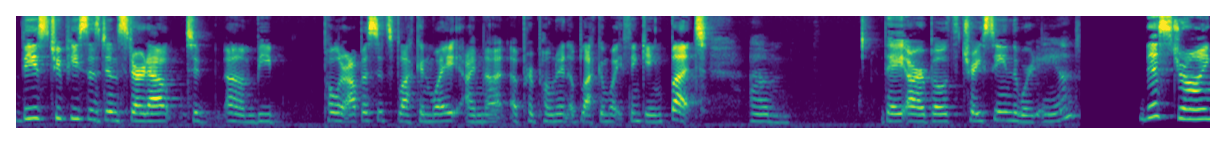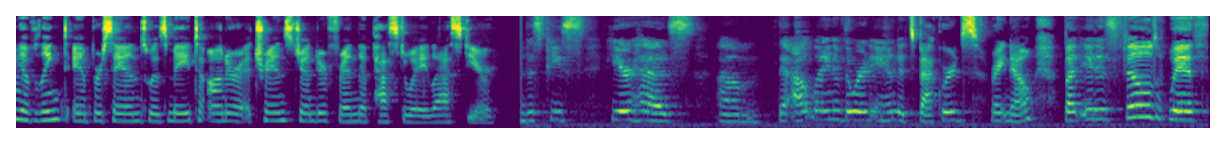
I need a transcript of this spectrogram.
these two pieces didn't start out to um, be polar opposites, black and white. I'm not a proponent of black and white thinking, but um, they are both tracing the word and this drawing of linked ampersands was made to honor a transgender friend that passed away last year. This piece here has um, the outline of the word and, it's backwards right now, but it is filled with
